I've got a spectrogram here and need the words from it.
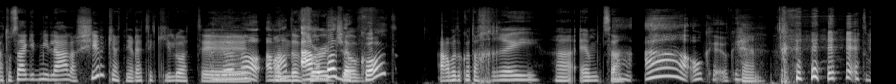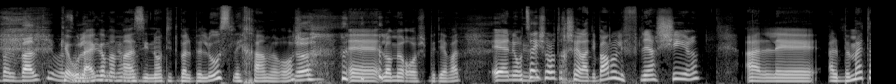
את רוצה להגיד מילה על השיר? כי את נראית לי כאילו את uh, לא, לא, אמרת ארבע דקות? ארבע דקות אחרי האמצע. אה, אה, אוקיי, אוקיי. כן, התבלבלתי. כן, אולי בזמנים גם. המאזינות התבלבלו, סליחה מראש. לא. אה, לא מראש, בדיעבד. אה, אני רוצה לשאול אותך שאלה, דיברנו לפני השיר על, באמת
